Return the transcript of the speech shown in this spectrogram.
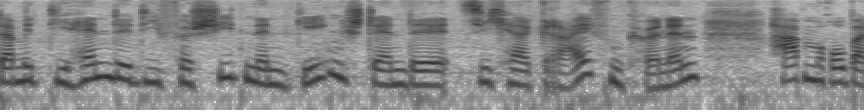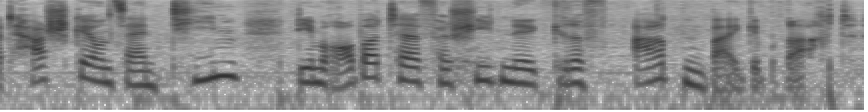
Damit die Hände die verschiedenen Gegenstände sicher greifen können, haben Robert Haschke und sein Team dem Roboter verschiedene Griffarten beigebracht.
